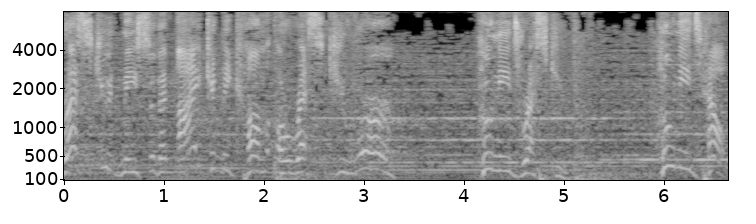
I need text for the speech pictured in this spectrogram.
rescued me so that I could become a rescuer. Who needs rescue? Who needs help?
